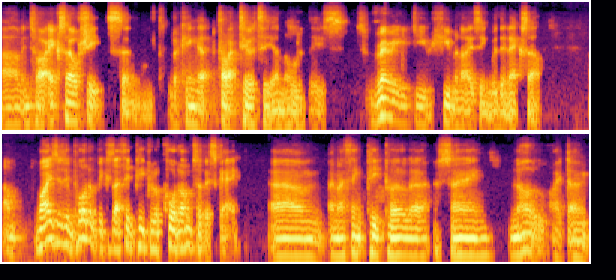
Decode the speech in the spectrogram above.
um, into our Excel sheets and looking at productivity and all of these. It's very dehumanizing within Excel. Um, why is it important? Because I think people have caught on to this game. Um, and I think people are saying, no, I don't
